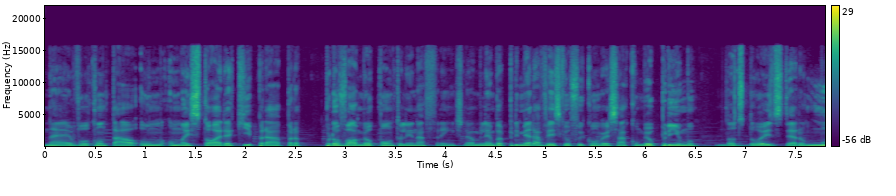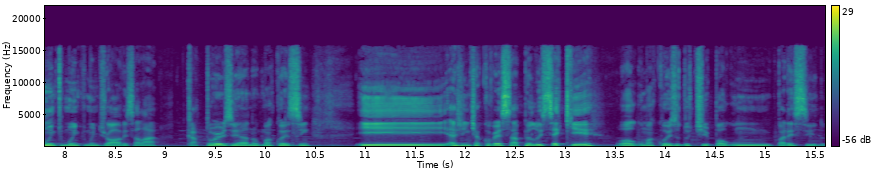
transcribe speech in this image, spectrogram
né? Eu vou contar uma, história aqui para provar o meu ponto ali na frente, né? Eu me lembro a primeira vez que eu fui conversar com meu primo, nós dois eram muito, muito, muito jovens, sei lá, 14 anos, alguma coisa assim. E a gente ia conversar pelo ICQ ou alguma coisa do tipo, algum parecido.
